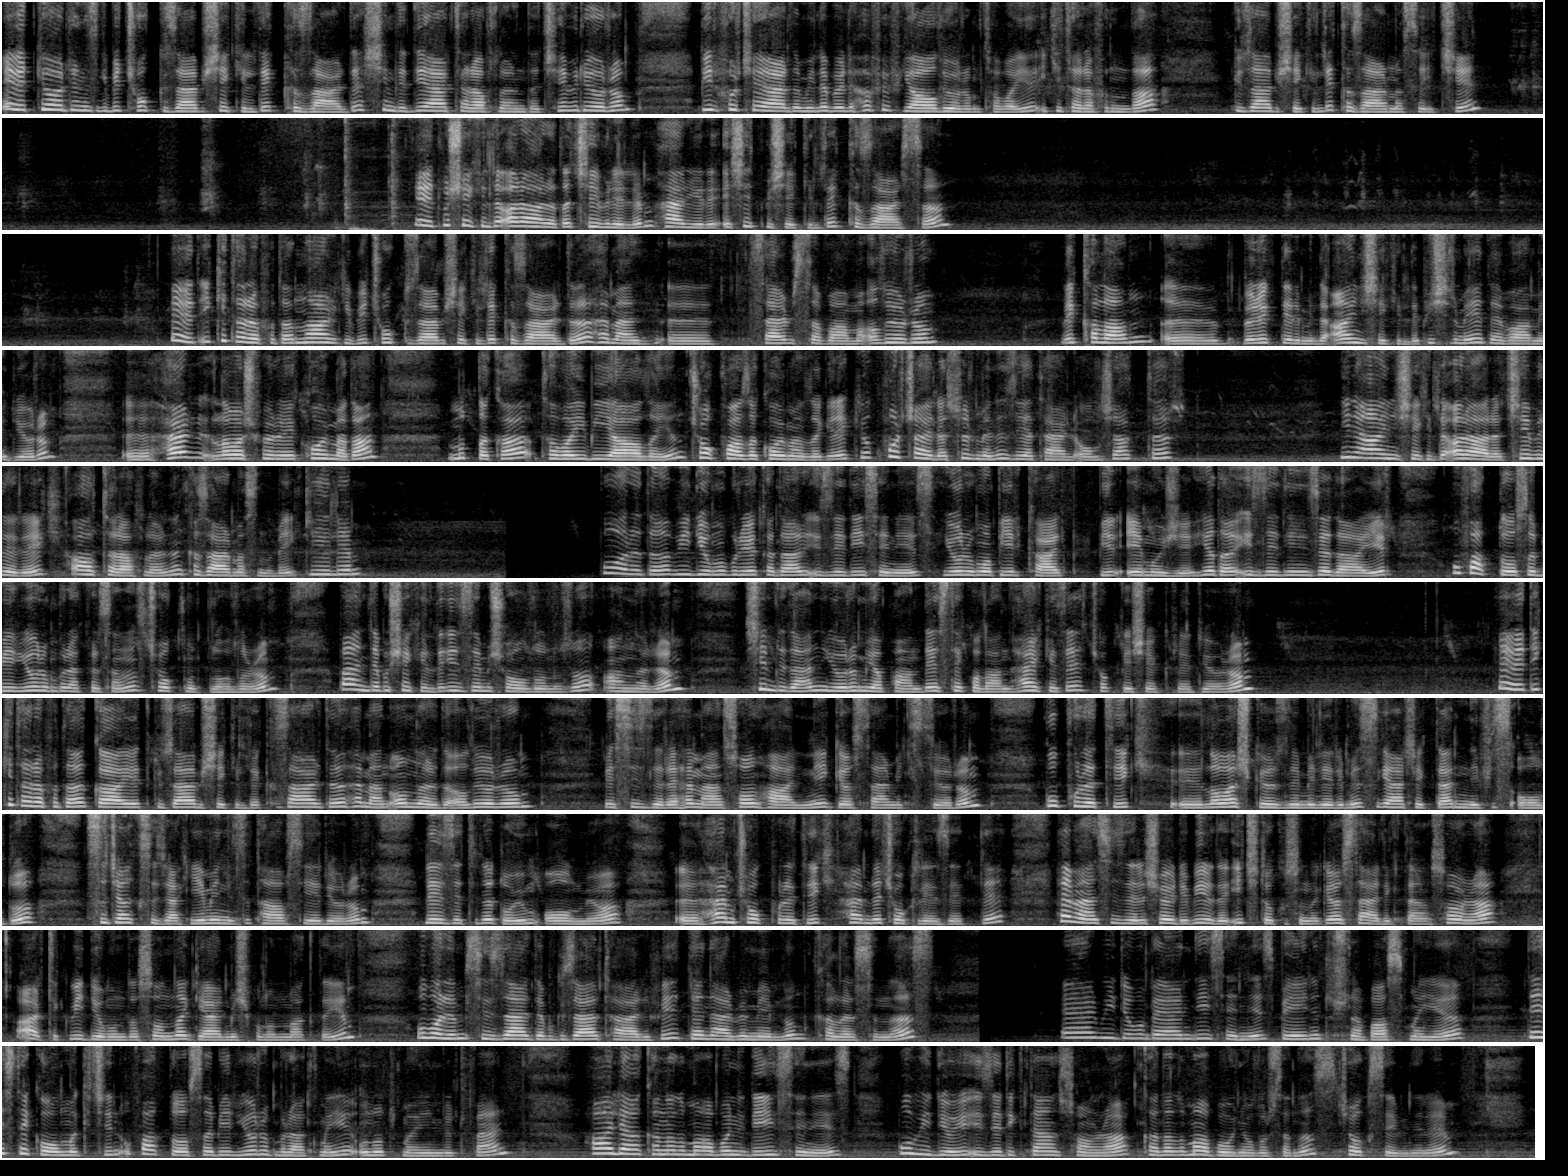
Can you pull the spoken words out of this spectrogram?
Evet gördüğünüz gibi çok güzel bir şekilde kızardı. Şimdi diğer taraflarını da çeviriyorum. Bir fırça yardımıyla böyle hafif yağlıyorum tavayı. iki tarafını da güzel bir şekilde kızarması için. Evet bu şekilde ara ara da çevirelim. Her yeri eşit bir şekilde kızarsın. Evet iki tarafı da nar gibi çok güzel bir şekilde kızardı. Hemen e, servis tabağıma alıyorum. Ve kalan e, böreklerimi de aynı şekilde pişirmeye devam ediyorum. E, her lavaş böreği koymadan mutlaka tavayı bir yağlayın. Çok fazla koymanıza gerek yok. Fırçayla sürmeniz yeterli olacaktır. Yine aynı şekilde ara ara çevirerek alt taraflarının kızarmasını bekleyelim. Bu arada videomu buraya kadar izlediyseniz yoruma bir kalp, bir emoji ya da izlediğinize dair ufak da olsa bir yorum bırakırsanız çok mutlu olurum. Ben de bu şekilde izlemiş olduğunuzu anlarım. Şimdiden yorum yapan, destek olan herkese çok teşekkür ediyorum. Evet iki tarafı da gayet güzel bir şekilde kızardı. Hemen onları da alıyorum ve sizlere hemen son halini göstermek istiyorum. Bu pratik e, lavaş gözlemelerimiz gerçekten nefis oldu. Sıcak sıcak yemenizi tavsiye ediyorum. Lezzetine doyum olmuyor. E, hem çok pratik hem de çok lezzetli. Hemen sizlere şöyle bir de iç dokusunu gösterdikten sonra artık videomun da sonuna gelmiş bulunmaktayım. Umarım sizler de bu güzel tarifi dener ve memnun kalırsınız. Eğer videomu beğendiyseniz beğeni tuşuna basmayı, destek olmak için ufak da olsa bir yorum bırakmayı unutmayın lütfen. Hala kanalıma abone değilseniz bu videoyu izledikten sonra kanalıma abone olursanız çok sevinirim.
